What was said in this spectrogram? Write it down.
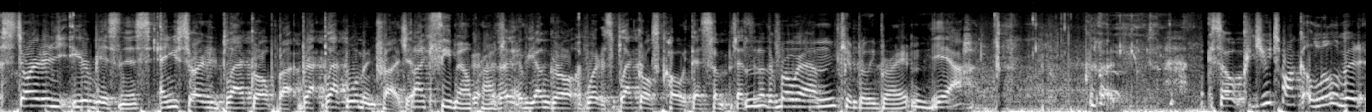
started your business and you started Black Girl Pro- Black, Woman Project. Black Female Project. A young girl. What is Black Girls Code? That's some. That's another program. Kimberly Bryant. mhm. Yeah. so could you talk a little bit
